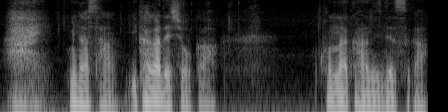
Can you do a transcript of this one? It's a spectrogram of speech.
はい。皆さん、いかがでしょうか？こんな感じですが。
